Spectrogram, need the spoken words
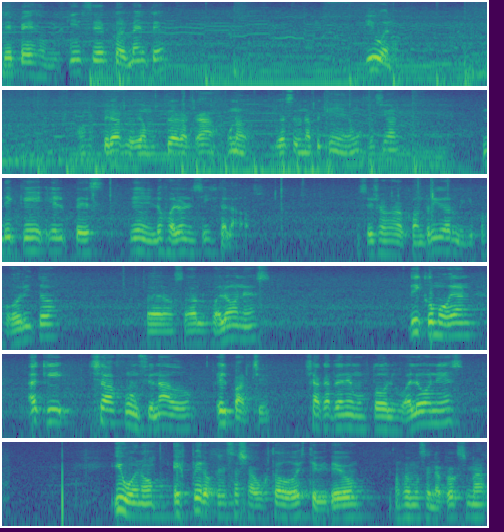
de PES 2015 actualmente. Y bueno, vamos a esperar, lo voy a mostrar acá, una, voy a hacer una pequeña demostración de que el pez tiene los balones instalados. Con River, mi equipo favorito. Vamos a ver los balones. Y como verán, aquí ya ha funcionado el parche. Ya acá tenemos todos los balones. Y bueno, espero que les haya gustado este video. Nos vemos en la próxima.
